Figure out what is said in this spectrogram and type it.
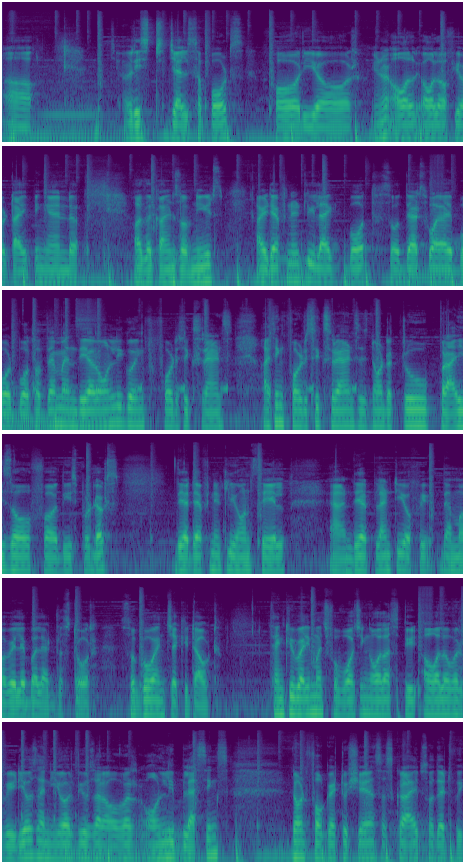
uh, wrist gel supports for your you know all, all of your typing and uh, other kinds of needs. I definitely like both so that's why i bought both of them and they are only going for 46 rands. I think 46 rands is not a true price of uh, these products. They are definitely on sale and there are plenty of them available at the store. So go and check it out. Thank you very much for watching all our all our videos and your views are our only blessings. Don't forget to share and subscribe so that we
